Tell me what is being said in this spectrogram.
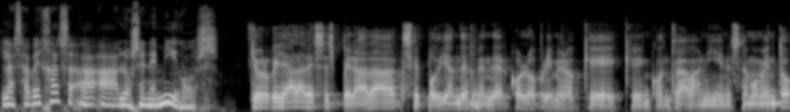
las abejas a los enemigos. Yo creo que ya a la desesperada se podían defender con lo primero que, encontraban y en ese momento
